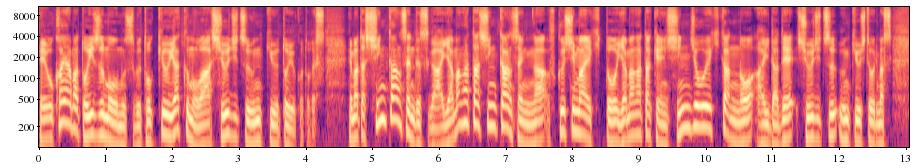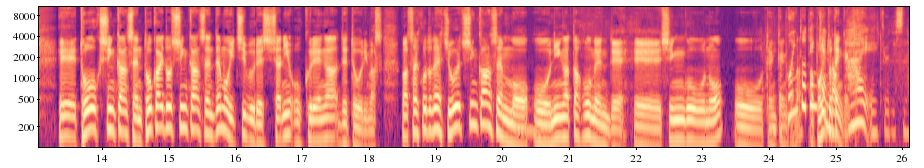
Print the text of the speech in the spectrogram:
えー、岡山と出雲を結ぶ特急やくもは終日運休ということです。また新幹線ですが、山形新幹線が福島駅と山形県新庄駅間の間で終日運休しております。えー、東北新幹線、東海道新幹線でも一部列車に遅れが出ております。まあ、先ほどね、上越新幹線も新潟方面で、えー、信号の点検ポイント点検のはい、影響ですね。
